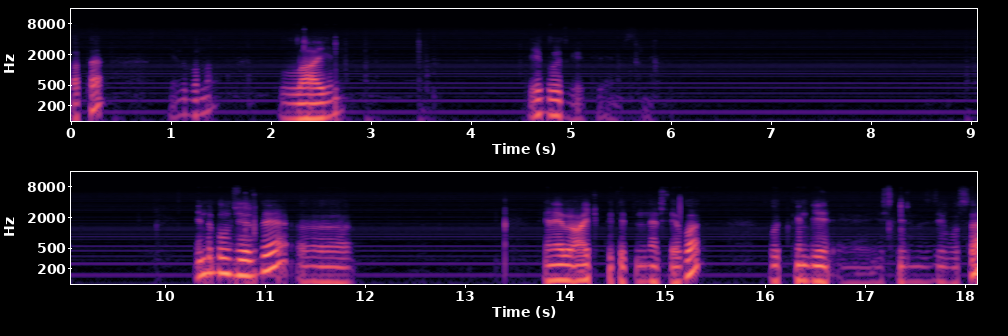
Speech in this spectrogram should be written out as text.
қатар енді бұны line деп өзгертеміз енді бұл жерде және бір айтып кететін нәрсе бар өткенде естеріңізде болса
